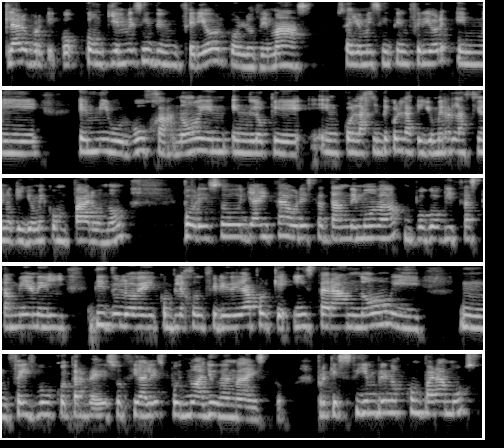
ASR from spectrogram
Claro, porque ¿con quién me siento inferior? Con los demás. O sea, yo me siento inferior en mi, en mi burbuja, ¿no? En, lo que, con la gente con la que yo me relaciono, que yo me comparo, ¿no? Por eso ya ahora está tan de moda, un poco quizás también el título de complejo de inferioridad, porque Instagram ¿no? y mm, Facebook, otras redes sociales, pues no ayudan a esto, porque siempre nos comparamos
